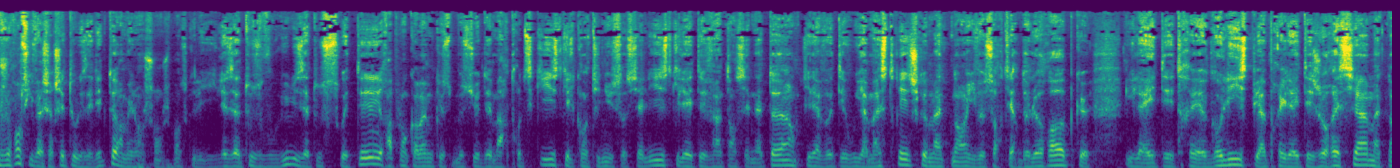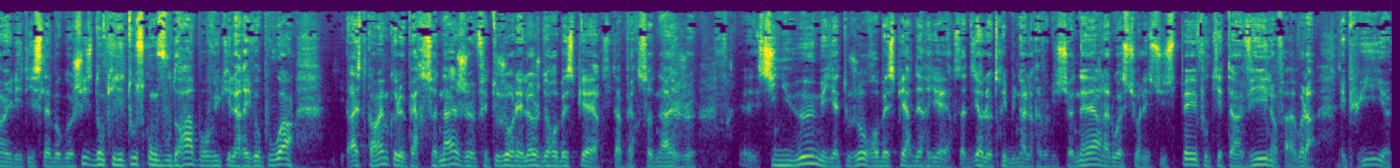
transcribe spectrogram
je pense qu'il va chercher tous les électeurs, Mélenchon. Je pense qu'il les a tous voulus, il les a tous souhaités. Rappelons quand même que ce monsieur démarre trotskiste, qu'il continue socialiste, qu'il a été 20 ans sénateur, qu'il a voté oui à Maastricht, que maintenant il veut sortir de l'Europe, qu'il a été très gaulliste, puis après il a été jaurétien, maintenant il est islamo-gauchiste. Donc il est tout ce qu'on voudra pourvu qu'il arrive au pouvoir. Il reste quand même que le personnage fait toujours l'éloge de Robespierre. C'est un personnage sinueux, mais il y a toujours Robespierre derrière, c'est-à-dire le tribunal révolutionnaire, la loi sur les suspects, il faut qu'il y ait un vil, enfin voilà. Et puis euh,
